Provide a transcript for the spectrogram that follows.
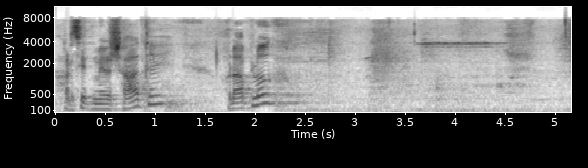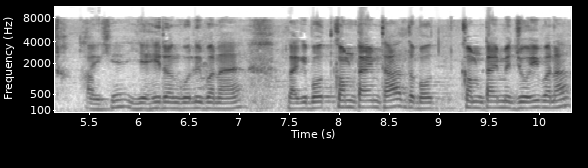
हर्षित मेरे साथ है। और आप लोग? देखिए, यही रंगोली बना है। हालाँकि बहुत कम टाइम था तो बहुत कम टाइम में जो ही बना।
